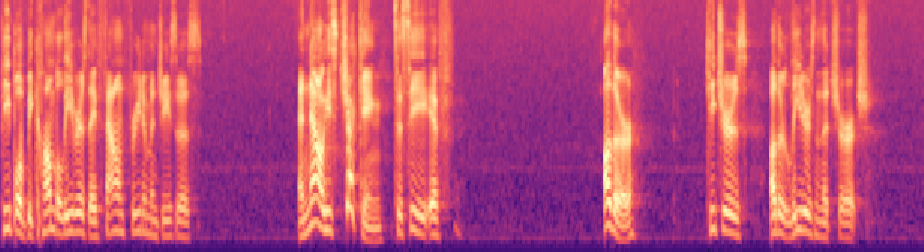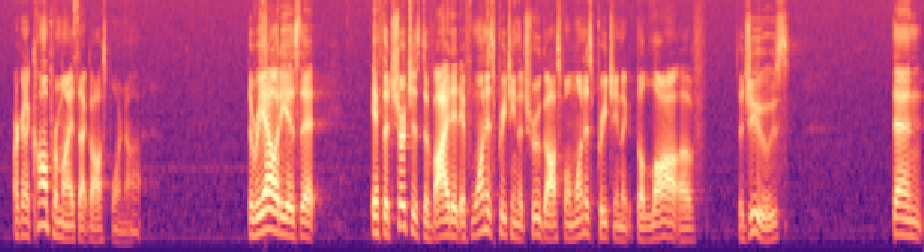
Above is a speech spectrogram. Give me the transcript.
People have become believers, they've found freedom in Jesus. And now he's checking to see if other teachers, other leaders in the church are going to compromise that gospel or not. The reality is that if the church is divided, if one is preaching the true gospel and one is preaching the, the law of the Jews, then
